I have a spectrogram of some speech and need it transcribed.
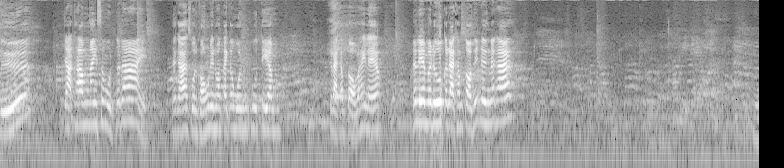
หรือจะทำในสมุดก็ได้ นะคะ ส่วนของโรงเรียนวังไกลกังวลครูเตรียมกระดาษคำตอบไว้ให้แล้ว นักเรียนมาดูกระดาษคำตอบนิดนึงนะคะ หนู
